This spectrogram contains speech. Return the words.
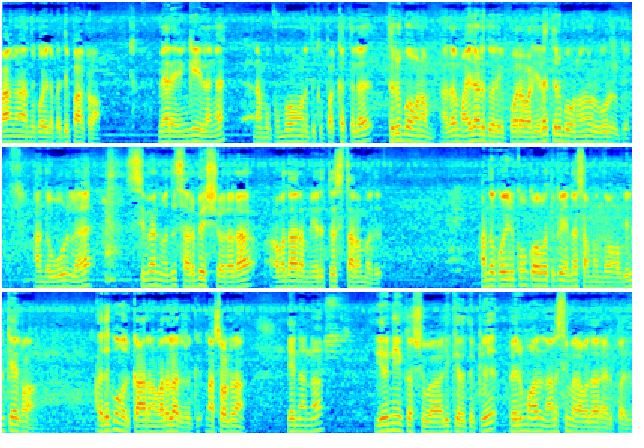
வாங்க அந்த கோயிலை பற்றி பார்க்கலாம். வேறு எங்கேயும் இல்லைங்க. நம்ம கும்பகோணத்துக்கு பக்கத்தில் திருபுவனம் அதாவது மயிலாடுதுறை போகிற வழியில் திருபுவனம்னு ஒரு ஊர் இருக்குது அந்த ஊரில் சிவன் வந்து சர்வேஸ்வரராக அவதாரம் எடுத்த ஸ்தலம் அது. அந்த கோயிலுக்கும் கோவத்துக்கும் என்ன சம்மந்தம் அப்படின்னு கேட்கலாம். அதுக்கும் ஒரு காரணம் வரலாறு இருக்குது நான் சொல்கிறேன் என்னென்னா இரணிய கசுவை அழிக்கிறதுக்கு பெருமாள் நரசிம்மர் அவதாரம் எடுப்பார்.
